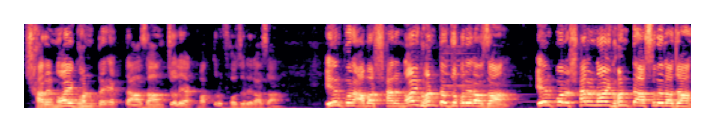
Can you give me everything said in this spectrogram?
সাড়ে নয় ঘণ্টা একটা আজান চলে একমাত্র ফজরের আজান। এরপর আবার সাড়ে নয় ঘণ্টা জহরের আজান। এরপরে সাড়ে নয় ঘণ্টা আসরের আজান,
